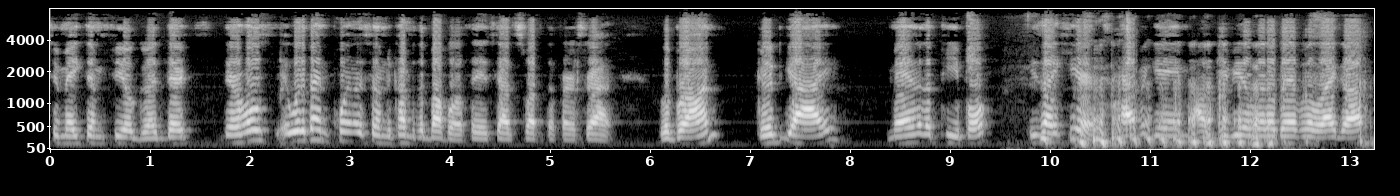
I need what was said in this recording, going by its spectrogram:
to make them feel good. Their their whole it would have been pointless for them to come to the bubble if they just got swept the first round. LeBron, good guy, man of the people. He's like, here, have a game. I'll give you a little bit of a leg up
